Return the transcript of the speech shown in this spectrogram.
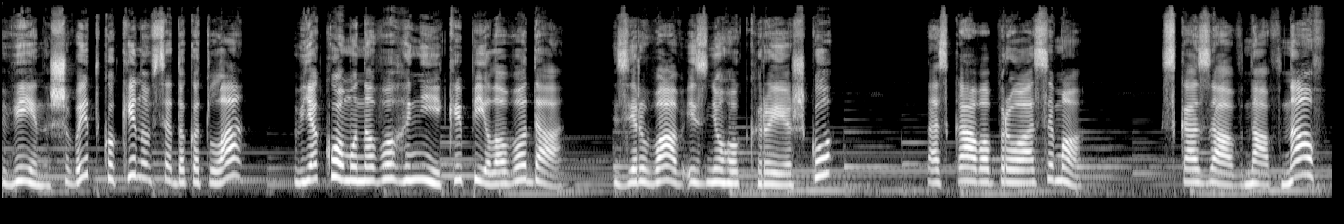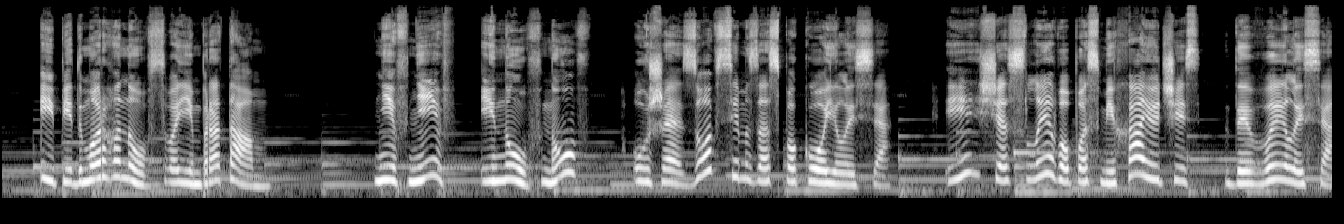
Він швидко кинувся до котла, в якому на вогні кипіла вода, зірвав із нього кришку. Ласкаво просимо, сказав наф-наф і підморгнув своїм братам. Ніф-ніф і нуф-нуф уже зовсім заспокоїлися і, щасливо посміхаючись, дивилися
